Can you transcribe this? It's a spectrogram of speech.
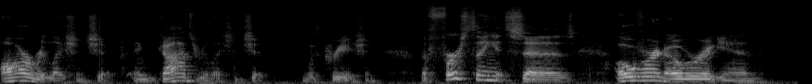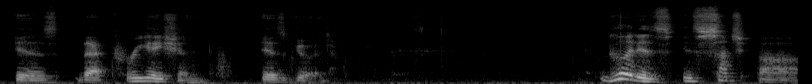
our relationship and God's relationship with creation. The first thing it says over and over again is that creation is good. Good is is such a,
